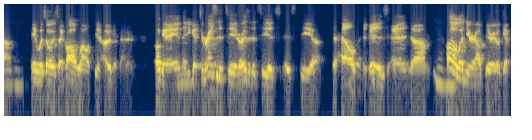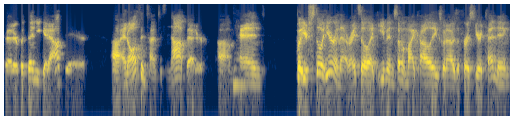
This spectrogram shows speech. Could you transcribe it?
um, mm-hmm. it was always like, oh well, you know, it'll get better. Okay, and then you get to residency, and residency is is the uh, the hell that it is, and um, mm-hmm. oh, when you're out there, it'll get better. But then you get out there, uh, and oftentimes it's not better. Um, yeah. And but you're still hearing that, right? So like even some of my colleagues when I was a first year attending.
